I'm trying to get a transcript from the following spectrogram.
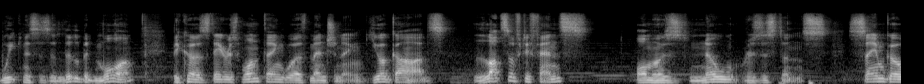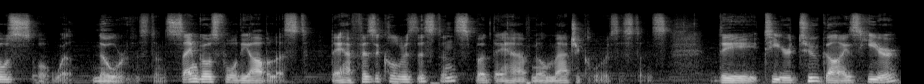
weaknesses a little bit more, because there is one thing worth mentioning. Your guards. Lots of defense, almost no resistance. Same goes, oh, well, no resistance. Same goes for the Obelisk. They have physical resistance, but they have no magical resistance. The tier 2 guys here,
